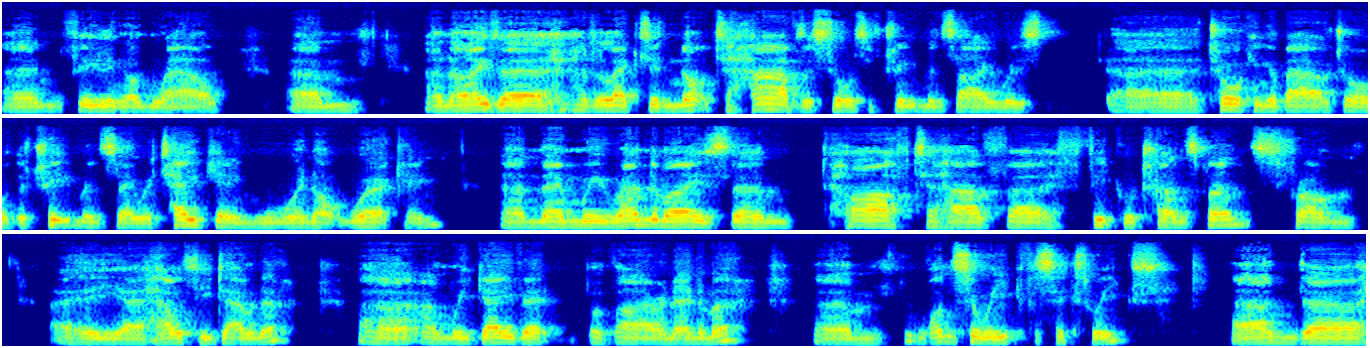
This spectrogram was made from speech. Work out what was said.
and feeling unwell, um, and either had elected not to have the sorts of treatments I was uh, talking about, or the treatments they were taking were not working And then we randomized them half to have uh, fecal transplants from a, a healthy donor, uh, and we gave it via an enema um, once a week for six weeks. And uh,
